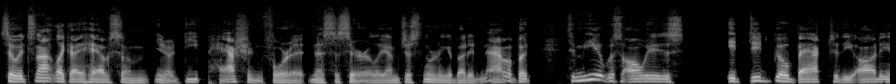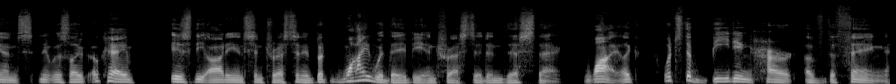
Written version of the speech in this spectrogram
So it's not like I have some, you know, deep passion for it necessarily. I'm just learning about it now. But to me, it was always, it did go back to the audience and it was like, okay, is the audience interested in? But why would they be interested in this thing? Why? Like, what's the beating heart of the thing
